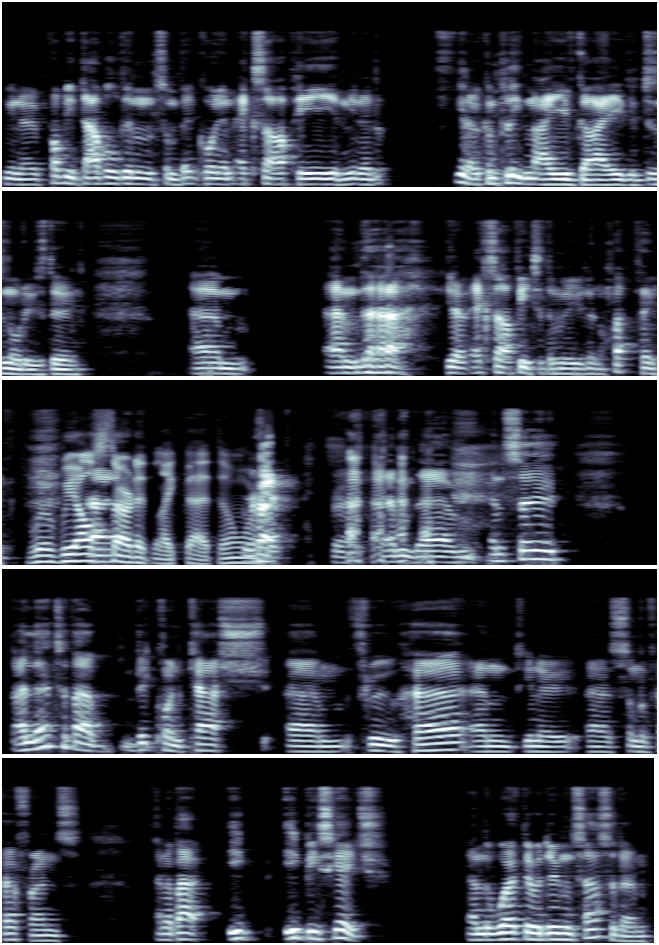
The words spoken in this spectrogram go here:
you know probably dabbled in some bitcoin and xrp and you know you know complete naive guy who doesn't know what he was doing um, and uh, you know XRP to the moon and all that thing. We, we all uh, started like that, don't we? Right, right. and um, and so I learned about Bitcoin Cash um, through her and you know uh, some of her friends, and about e- eBCH and the work they were doing in South Sudan.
